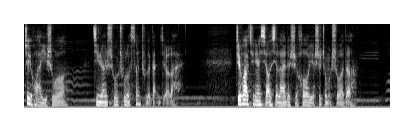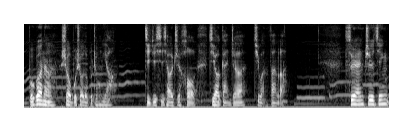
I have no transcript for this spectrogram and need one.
这话一说，竟然说出了酸楚的感觉来。这话去年小喜来的时候也是这么说的，不过呢，瘦不瘦的不重要。几句嬉笑之后，就要赶着去晚饭了。虽然至今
